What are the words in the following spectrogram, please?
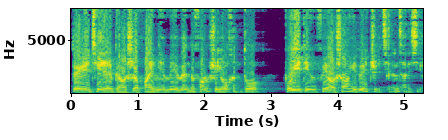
对于亲人表示怀念慰问的方式有很多，不一定非要烧一堆纸钱才行。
